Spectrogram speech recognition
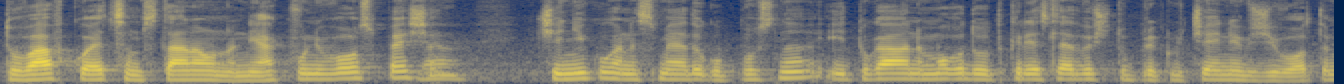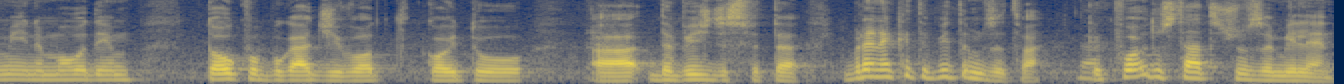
това, в което съм станал на някакво ниво успешен, Да. че никога не смея да го пусна и тогава не мога да открия следващото приключение в живота ми и не мога да имам толкова богат живот, който а, да вижда света. Добре, нека те питам за това. Какво е достатъчно за Милен?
